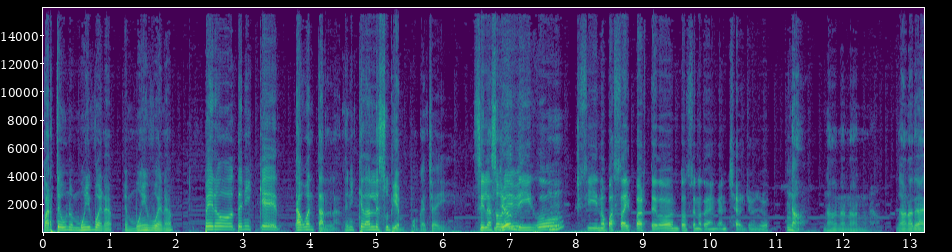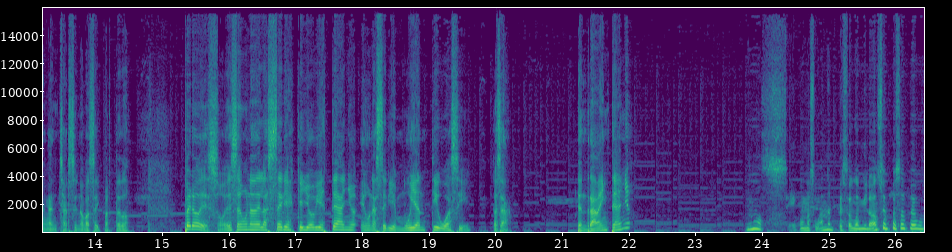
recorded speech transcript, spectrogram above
Parte 1 es muy buena, es muy buena, pero tenéis que aguantarla, tenéis que darle su tiempo, ¿cachai? Si la Yo digo, si no pasáis parte 2, entonces no te va a enganchar yo, yo. No, no, no, no, no. No, no te va a enganchar si no pasáis parte 2. Pero eso, esa es una de las series que yo vi este año. Es una serie muy antigua, sí. O sea, ¿tendrá 20 años? No sé, no sé cuándo empezó, 2011 empezó creo.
